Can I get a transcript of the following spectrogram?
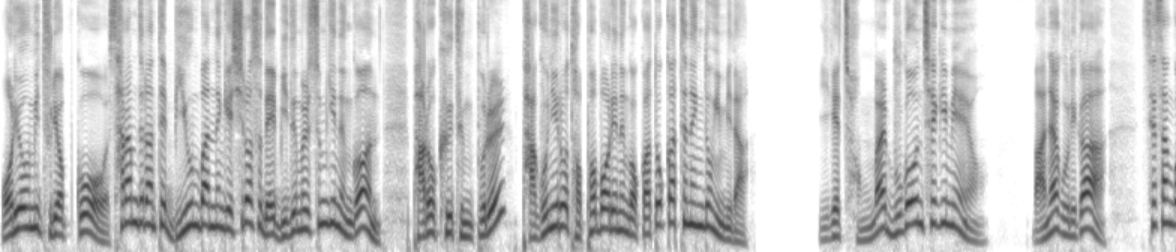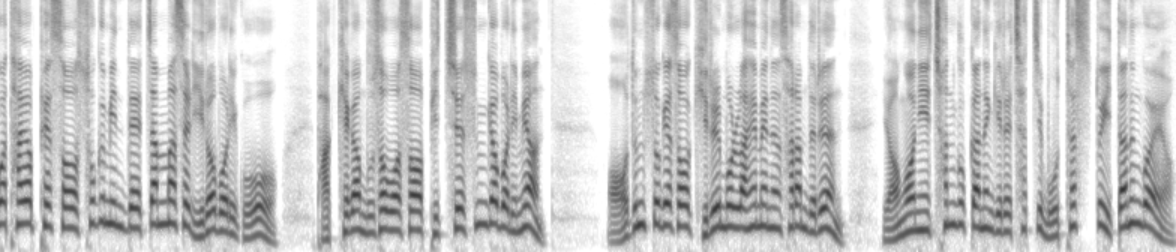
어려움이 두렵고 사람들한테 미움받는 게 싫어서 내 믿음을 숨기는 건 바로 그 등불을 바구니로 덮어버리는 것과 똑같은 행동입니다. 이게 정말 무거운 책임이에요. 만약 우리가 세상과 타협해서 소금인데 짠맛을 잃어버리고 박해가 무서워서 빛을 숨겨버리면 어둠 속에서 길을 몰라 헤매는 사람들은 영원히 천국 가는 길을 찾지 못할 수도 있다는 거예요.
